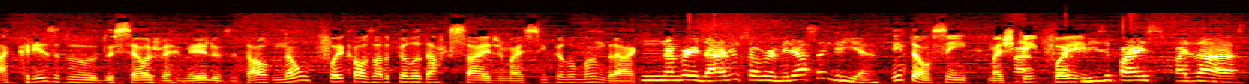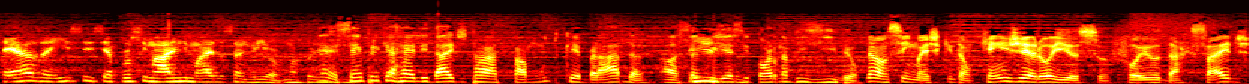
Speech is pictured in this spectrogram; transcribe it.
a crise do- dos céus vermelhos e tal não foi causada pelo Darkseid, mas sim pelo Mandrake. Na verdade, o céu vermelho é a sangria. Então, sim, mas quem A foi. crise faz, faz as terras aí se, se aproximarem demais da sangria, alguma coisa É, assim. sempre que a realidade tá, tá muito quebrada, a sangria Isso. se torna visível. Não, sim, mas então, quem gerou isso? Foi o Darkseid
